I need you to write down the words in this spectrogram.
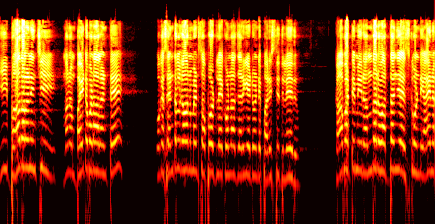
ఈ బాధల నుంచి మనం బయటపడాలంటే ఒక సెంట్రల్ గవర్నమెంట్ సపోర్ట్ లేకుండా జరిగేటువంటి పరిస్థితి లేదు. కాబట్టి మీరందరూ అర్థం చేసుకోండి ఆయన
